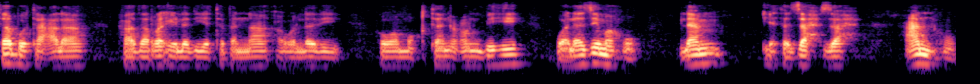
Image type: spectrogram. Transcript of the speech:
ثبت على هذا الرأي الذي يتبناه أو الذي هو مقتنع به ولزمه لم يتزحزح عنه.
